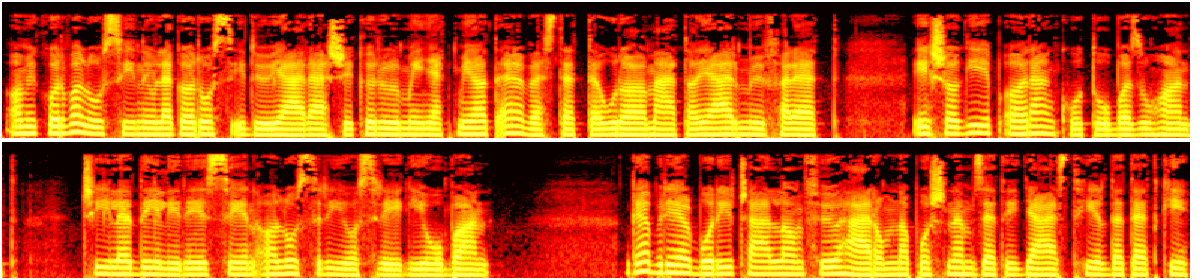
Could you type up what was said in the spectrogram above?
amikor valószínűleg a rossz időjárási körülmények miatt elvesztette uralmát a jármű felett, és a gép a Ránkótóba zuhant, Chile déli részén a Los Rios régióban. Gabriel Boric államfő háromnapos nemzeti gyászt hirdetett ki,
